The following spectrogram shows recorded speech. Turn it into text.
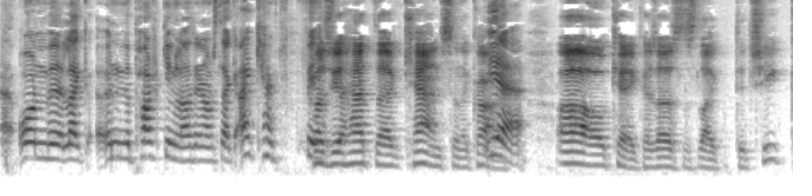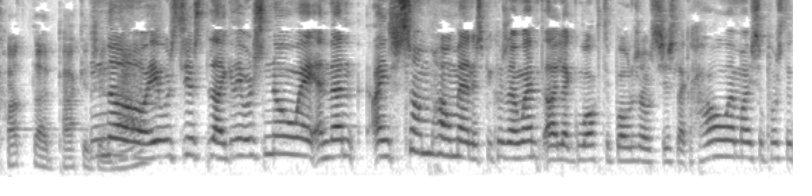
uh, on the like in the parking lot and I was like, I can't fit." Because you had the cans in the car. Yeah. Oh, okay. Because I was just like, did she cut that package in No, half? it was just like there was no way. And then I somehow managed because I went, I like walked the Bónus. I was just like, how am I supposed to?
